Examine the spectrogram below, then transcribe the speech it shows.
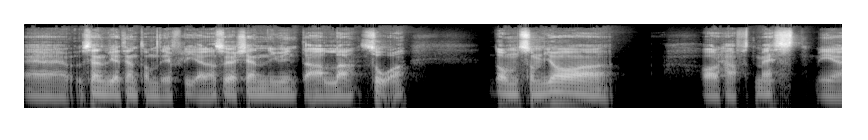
Eh, och sen vet jag inte om det är fler, alltså jag känner ju inte alla så. De som jag har haft mest med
